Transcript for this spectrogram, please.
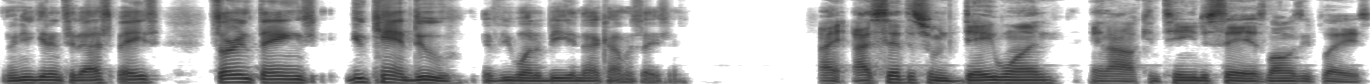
When you get into that space, certain things you can't do if you want to be in that conversation. I, I said this from day one, and I'll continue to say as long as he plays.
